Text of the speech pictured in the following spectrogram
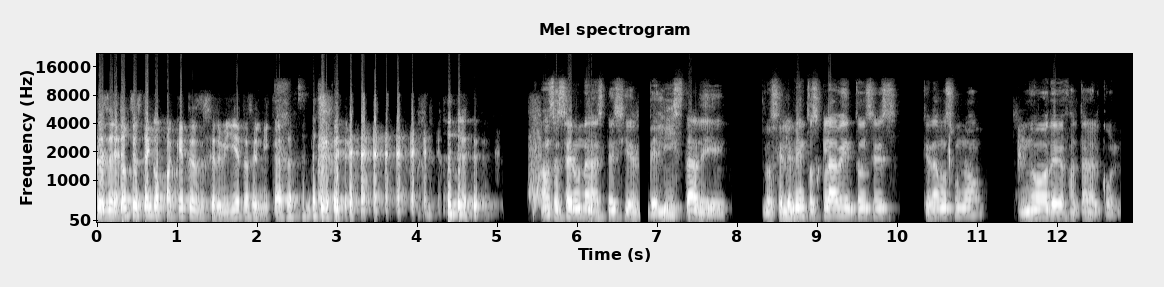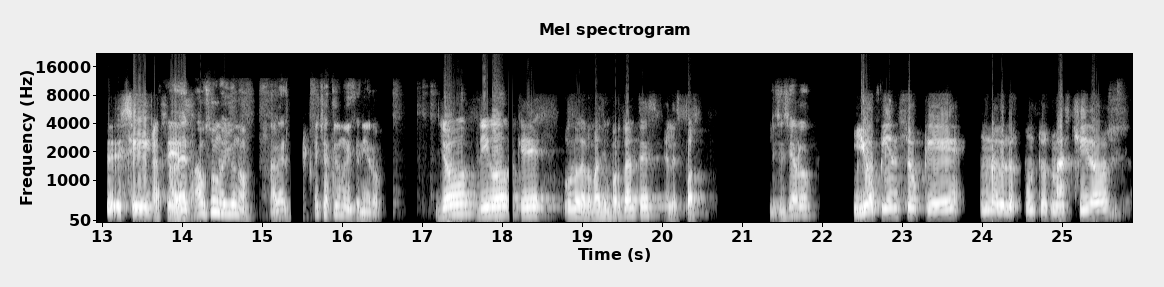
Desde entonces tengo paquetes de servilletas en mi casa. Vamos a hacer una especie de lista de los elementos clave. Entonces, quedamos uno. No debe faltar alcohol. Eh, Sí. Así A ver, vamos uno y uno. A ver, échate uno, ingeniero. Yo digo que uno de los más importantes, el spot. Licenciado, Yo pienso que uno de los puntos más chidos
